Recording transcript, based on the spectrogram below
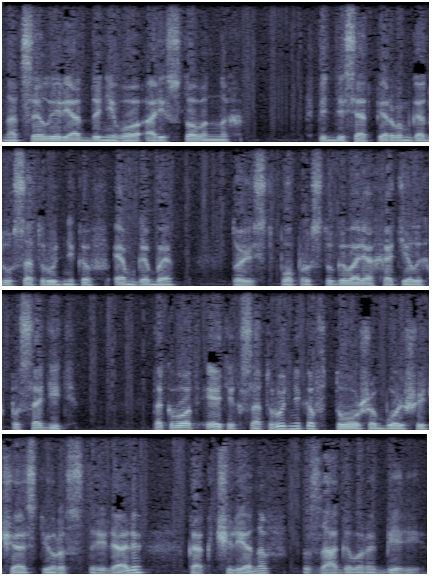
на целый ряд до него арестованных в 1951 году сотрудников МГБ, то есть, попросту говоря, хотел их посадить. Так вот, этих сотрудников тоже большей частью расстреляли, как членов заговора Берии.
